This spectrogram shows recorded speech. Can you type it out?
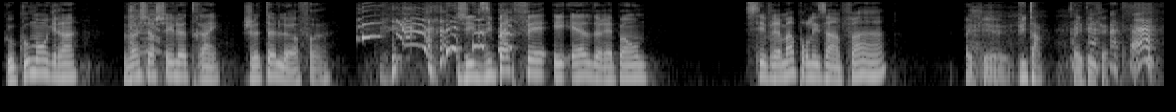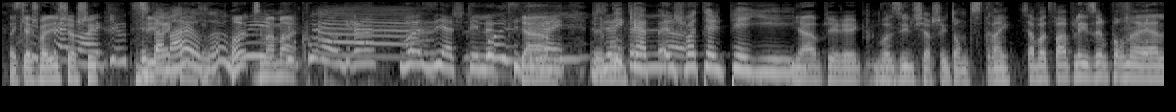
Coucou, mon grand. Va chercher le train. Je te l'offre. J'ai dit parfait et elle de répondre C'est vraiment pour les enfants, hein? Fait que, putain, ça a été fait. Fait que je vais aller le chercher. C'est ta mère, ça? Ouais, c'est ma mère. Coucou, mon grand. Vas-y, acheter le petit train. Je vais te le payer. Regarde, Pierrick, vas-y le chercher ton petit train. Ça va te faire plaisir pour Noël.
